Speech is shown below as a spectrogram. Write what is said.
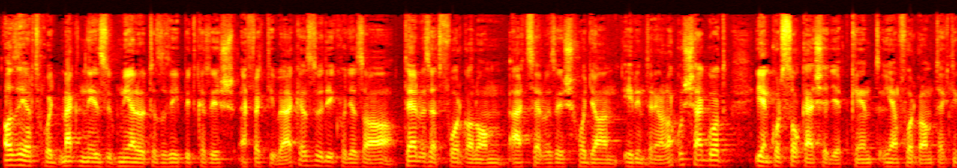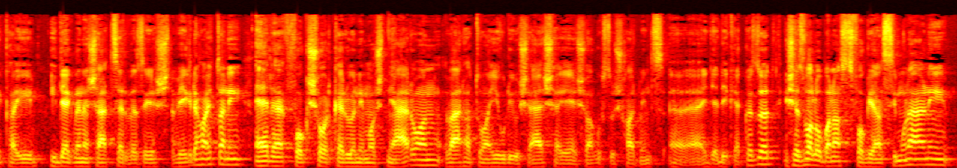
Azért, hogy megnézzük, mielőtt ez az építkezés effektív elkezdődik, hogy ez a tervezett forgalom átszervezés hogyan érinteni a lakosságot. Ilyenkor szokás egyébként ilyen forgalomtechnikai ideglenes átszervezést végrehajtani. Erre fog sor kerülni most most nyáron, várhatóan július 1 és augusztus 31-e között, és ez valóban azt fogja szimulálni,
